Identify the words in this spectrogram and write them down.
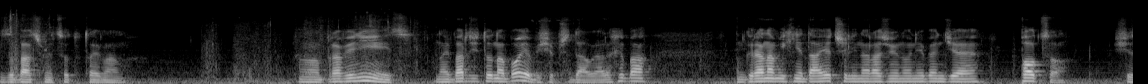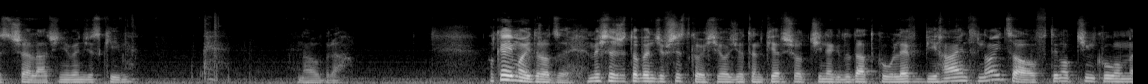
Zobaczmy co tutaj mam. O, prawie nic. Najbardziej to naboje by się przydały, ale chyba gra nam ich nie daje, czyli na razie no nie będzie po co się strzelać, nie będzie z kim. Dobra. Okej, moi drodzy, myślę, że to będzie wszystko, jeśli chodzi o ten pierwszy odcinek dodatku Left Behind. No i co? W tym odcinku m,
